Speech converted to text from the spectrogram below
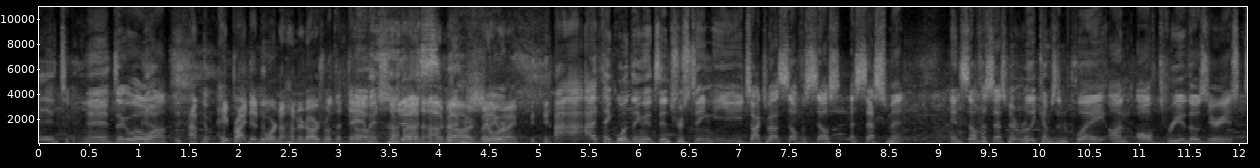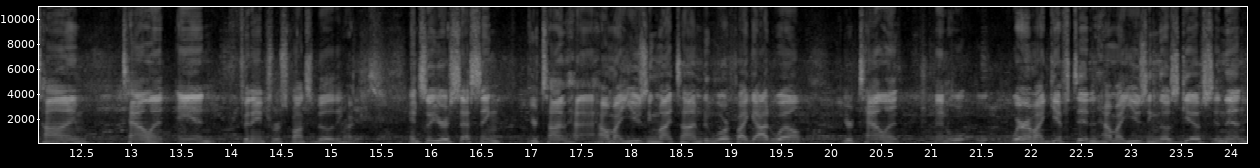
It took, it took a little while. I, he probably did more than hundred dollars worth of oh, damage to find Yes, hundred I'm dollars. But sure. anyway, I, I I think one thing that's interesting, you, you talked about self assessment, and self assessment really comes into play on all three of those areas time, talent, and financial responsibility. Yes. And so you're assessing your time. How, how am I using my time to glorify God well? Your talent, and where am I gifted, and how am I using those gifts? And then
